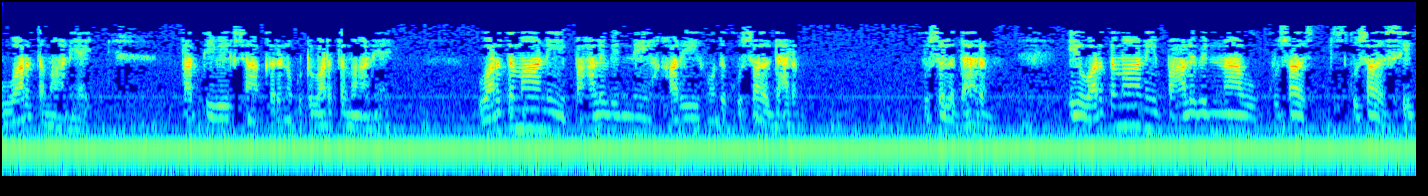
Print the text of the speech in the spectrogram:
වර්තමානයයි. ප්‍රතිවේක්ෂා කරනකොට වර්තමානයයි. වර්තමානයේ පහළ වෙන්නේ හරි හොඳ කුසල් ධර්ම. කුසල ධර්ම. ඒ වර්තමානයේ පහළ වෙන්නා වූ කුසල් කුසල් සිත්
